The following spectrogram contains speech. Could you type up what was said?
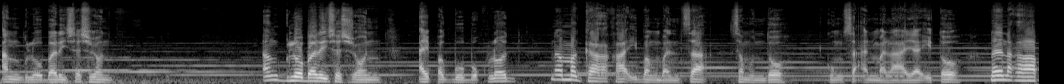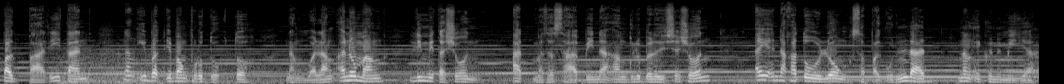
ang globalisasyon. Ang globalisasyon ay pagbubuklod ng magkakakaibang bansa sa mundo kung saan malaya ito na nakakapagpalitan ng iba't ibang produkto ng walang anumang limitasyon at masasabi na ang globalisasyon ay nakatulong sa pag-unlad ng ekonomiya.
